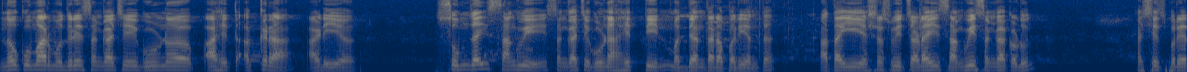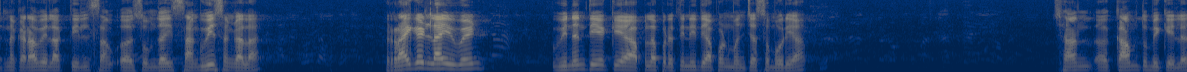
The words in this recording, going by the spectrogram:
नवकुमार मुद्रे संघाचे गुण आहेत अकरा आणि सोमजाई सांगवी संघाचे गुण आहेत तीन मध्यंतरापर्यंत. आता ही यशस्वी चढाई सांगवी संघाकडून. असेच प्रयत्न करावे लागतील सांग समजाई सांगवी संघाला. रायगड लाईव्ह इव्हेंट विनंती आहे की आपला प्रतिनिधी आपण मंचासमोर या. छान काम तुम्ही केलं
